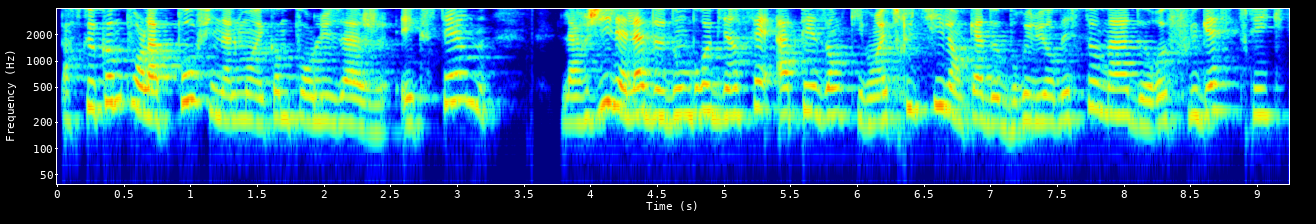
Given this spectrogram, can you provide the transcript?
Parce que comme pour la peau finalement et comme pour l'usage externe, l'argile, elle a de nombreux bienfaits apaisants qui vont être utiles en cas de brûlure d'estomac, de reflux gastrique,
